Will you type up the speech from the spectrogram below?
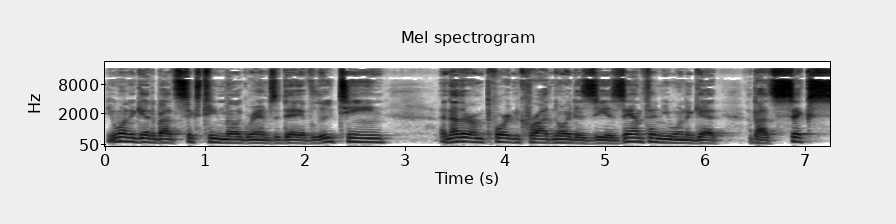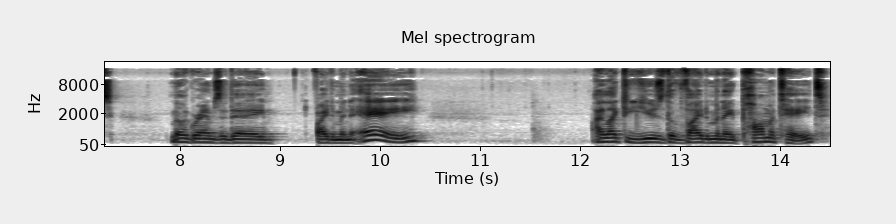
you want to get about 16 milligrams a day of lutein. Another important carotenoid is zeaxanthin. You want to get about six milligrams a day. Vitamin A, I like to use the vitamin A palmitate,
